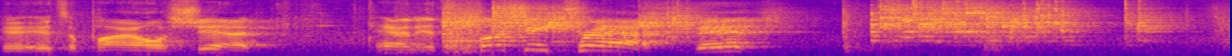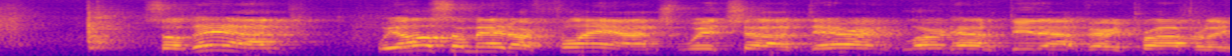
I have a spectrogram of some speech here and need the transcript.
It's a pile of shit. And it's fucking trash, bitch! So then, we also made our flange, which uh, Darren learned how to do that very properly.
